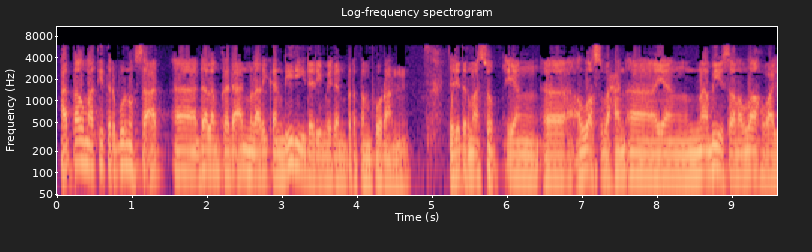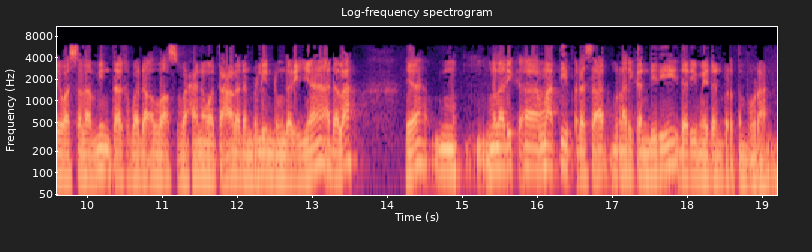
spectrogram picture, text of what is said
atau mati terbunuh saat uh, dalam keadaan melarikan diri dari medan pertempuran. Jadi termasuk yang uh, Allah Subhanahu uh, yang Nabi minta kepada Allah Subhanahu wa taala dan berlindung darinya adalah ya melari uh, mati pada saat melarikan diri dari medan pertempuran.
